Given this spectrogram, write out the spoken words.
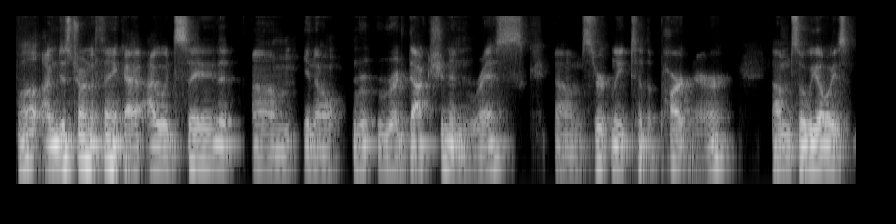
Well i'm just trying to think. I, I would say that um, you know reduction in risk um, certainly to the partner. Um, so we always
